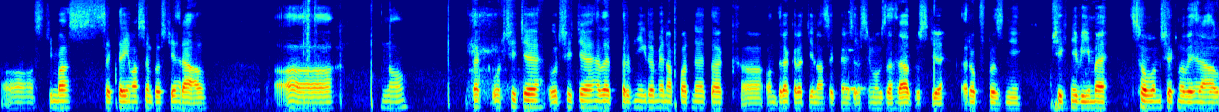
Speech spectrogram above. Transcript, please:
o, s těma, se kterými jsem prostě hrál. Uh, no, tak určitě, určitě, hele, první, kdo mě napadne, tak uh, Ondra Kratina, se kterým jsem si mohl zahrát prostě rok v Plzni. Všichni víme, co on všechno vyhrál.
